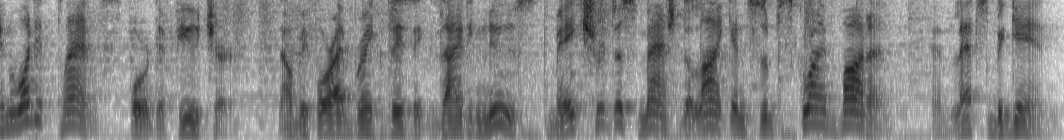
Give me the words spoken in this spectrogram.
and what it plans for the future. Now before I break this exciting news, make sure to smash the like and subscribe button and let's begin.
